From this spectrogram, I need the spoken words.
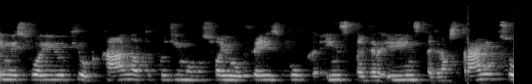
ima i svoj YouTube kanal, takođe imamo svoju Facebook Instagram, Instagram stranicu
